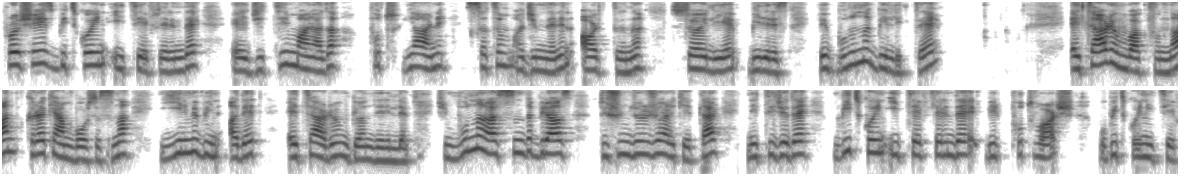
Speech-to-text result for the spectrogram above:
ProShares Bitcoin ETF'lerinde e, ciddi manada put yani satım hacimlerinin arttığını söyleyebiliriz. Ve bununla birlikte Ethereum Vakfı'ndan Kraken borsasına 20 bin adet Ethereum gönderildi. Şimdi bunlar aslında biraz düşündürücü hareketler. Neticede Bitcoin ETF'lerinde bir put var. Bu Bitcoin ETF,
